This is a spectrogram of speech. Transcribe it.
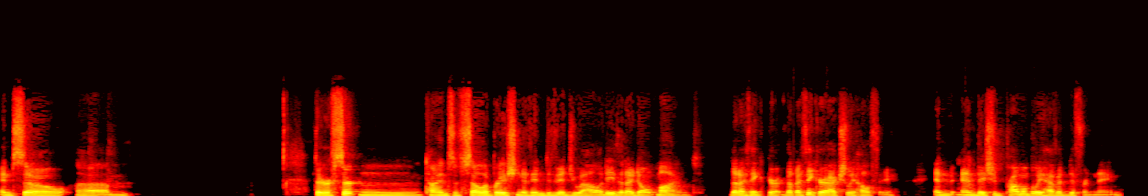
And so um, there are certain kinds of celebration of individuality that I don't mind, that I think are that I think are actually healthy, and Mhm. and they should probably have a different name.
